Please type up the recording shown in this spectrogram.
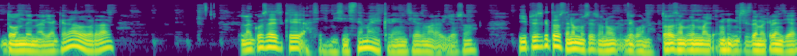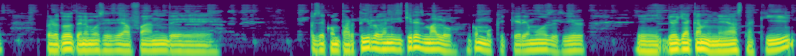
dónde me había quedado, ¿verdad? La cosa es que, así, mi sistema de creencias es maravilloso. Y pues es que todos tenemos eso, ¿no? De, bueno, todos tenemos un, sistema de creencias, pero todos tenemos ese afán de, pues de compartirlo, o sea, ni siquiera es malo, es como que queremos decir, eh, yo ya caminé hasta aquí,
